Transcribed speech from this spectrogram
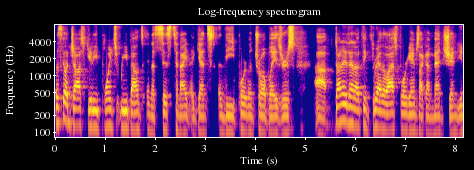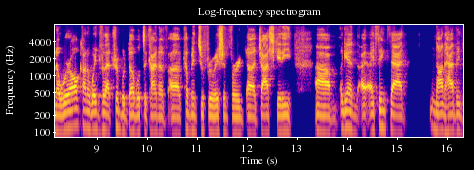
Let's go, Josh Giddey, points, rebounds, and assists tonight against the Portland Trailblazers. Uh, done it in, I think, three out of the last four games, like I mentioned. You know, we're all kind of waiting for that triple double to kind of uh, come into fruition for uh, Josh Giddey. Um, again, I, I think that not having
